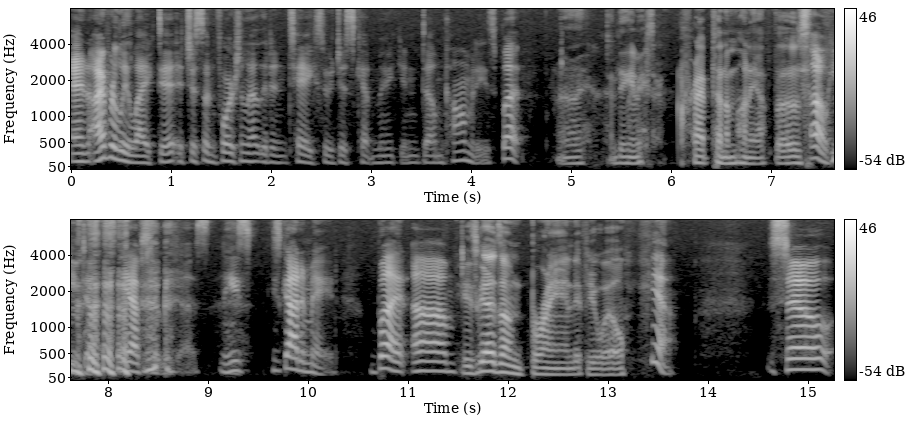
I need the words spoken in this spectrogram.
and I really liked it. It's just unfortunate that they didn't take, so he just kept making dumb comedies. But Really? I think he makes a crap ton of money off those. oh, he does. he absolutely does. And he's he's got it made. But um, He's got his own brand, if you will. yeah. So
